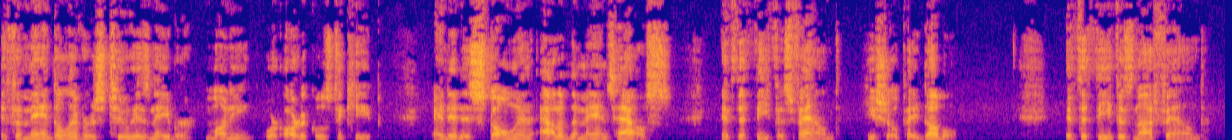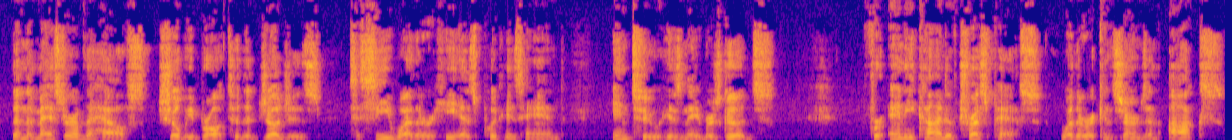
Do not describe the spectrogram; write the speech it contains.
If a man delivers to his neighbor money or articles to keep, and it is stolen out of the man's house, if the thief is found, he shall pay double. If the thief is not found, then the master of the house shall be brought to the judges to see whether he has put his hand into his neighbor's goods. For any kind of trespass, whether it concerns an ox,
